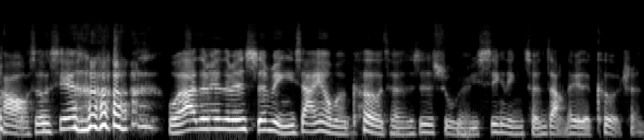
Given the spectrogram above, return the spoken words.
好，首先 我要这边这边声明一下，因为我们课程是属于心灵成长类的课程，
